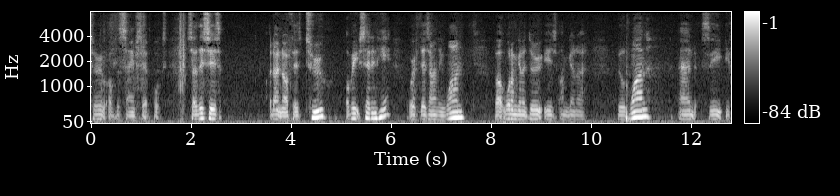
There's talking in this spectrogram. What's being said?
two of the same set books. So this is, I don't know if there's two of each set in here or if there's only one. But what I'm going to do is I'm going to build one and see if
